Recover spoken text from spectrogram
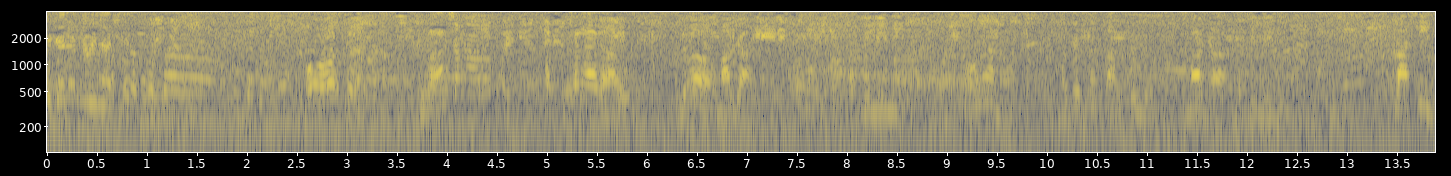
Hindi ganun gawin natin. Oo, sir. Di ba? Isang araw pa Isang araw, di ba, umaga, paglilinis. Oo nga, no? Magandang sample yun. Umaga, paglilinis. Flashing.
